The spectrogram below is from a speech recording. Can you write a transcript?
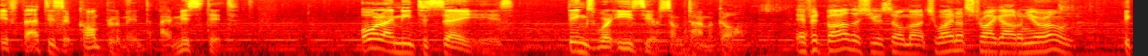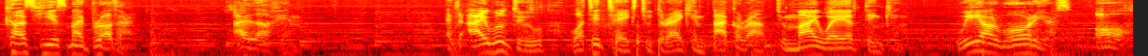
If that is a compliment, I missed it. All I mean to say is, things were easier some time ago. If it bothers you so much, why not strike out on your own? Because he is my brother. I love him. And I will do what it takes to drag him back around to my way of thinking. We are warriors, all.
